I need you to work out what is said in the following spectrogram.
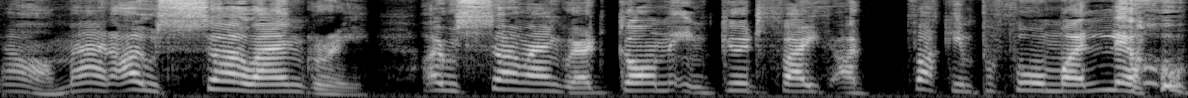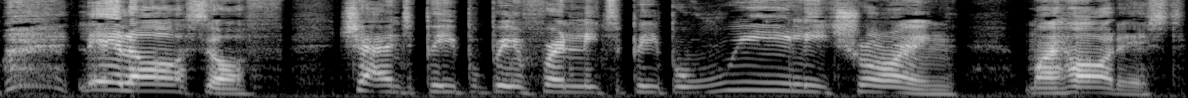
Oh man, I was so angry. I was so angry. I'd gone in good faith. I'd fucking performed my little, little arse off. Chatting to people, being friendly to people, really trying my hardest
